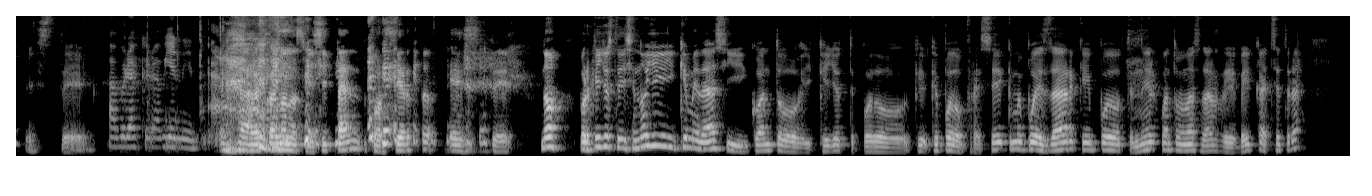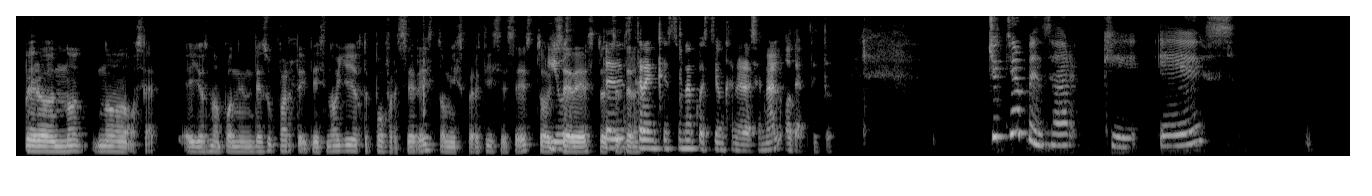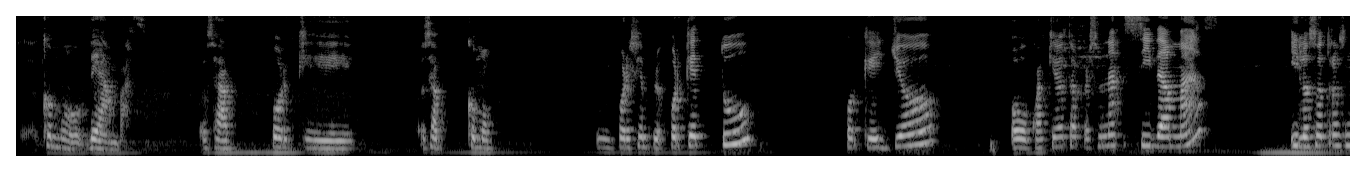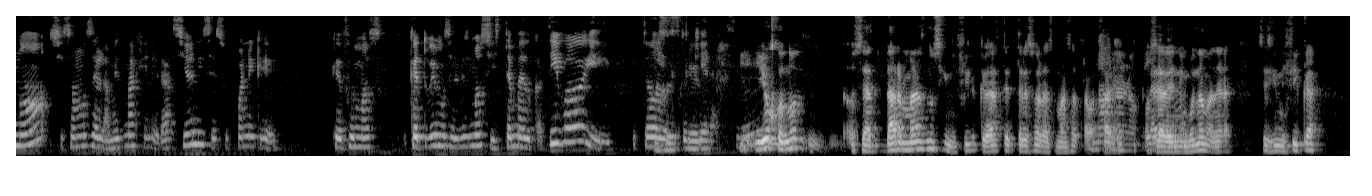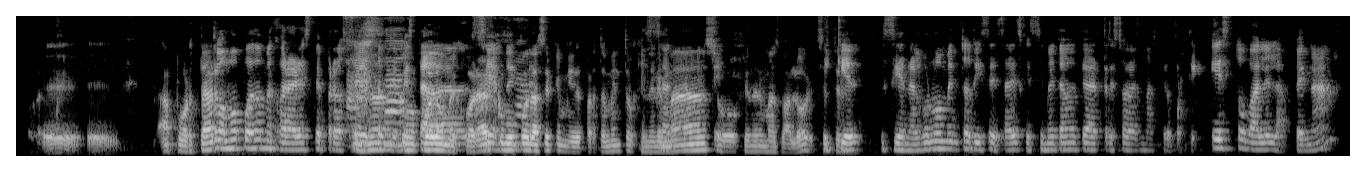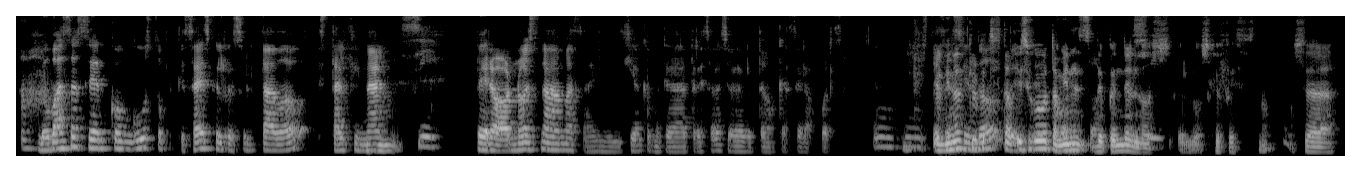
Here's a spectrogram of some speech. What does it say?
Este, A ver a qué hora vienen. A ver cuándo nos visitan, por cierto. Este, no, porque ellos te dicen, oye, ¿y qué me das? ¿Y cuánto? ¿Y qué yo te puedo, qué, qué puedo ofrecer? ¿Qué me puedes dar? ¿Qué puedo tener? ¿Cuánto me vas a dar de beca? Etcétera. Pero no, no, o sea, ellos no ponen de su parte y te dicen, oye, yo te puedo ofrecer esto, mi expertise es esto, ¿Y sé de esto, ustedes etcétera. creen que es una cuestión generacional o de actitud? Yo quiero pensar que es como de ambas. O sea, porque, o sea, como, por ejemplo, porque tú, porque yo o cualquier otra persona sí da más y los otros no, si somos de la misma generación y se supone que, que fuimos, que tuvimos el mismo sistema educativo y, y todo Pues lo que tú que- quieras. ¿no? Y, y ojo, no, o sea, dar más no significa quedarte tres horas más a trabajar. No, no, ¿eh? no, o claro sea, de ninguna manera. O sea, significa eh, eh, aportar ¿Cómo puedo mejorar este proceso Ajá. que me cómo está puedo mejorar, cómo puedo hacer que mi departamento genere más o genere más valor, Y etcétera. que si en algún momento dices, sabes que sí me tengo que quedar tres horas más, pero porque esto vale la pena, Ajá. lo vas a hacer con gusto, porque sabes que el resultado está al final. Sí. Pero no es nada más, ay, me dijeron que me quedara tres horas y ahora lo tengo que hacer a fuerza. Estás Al final creo que ese- juego también corazón. depende en Sí. los, los jefes, ¿no? O sea,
